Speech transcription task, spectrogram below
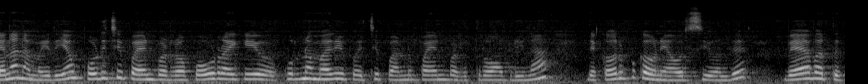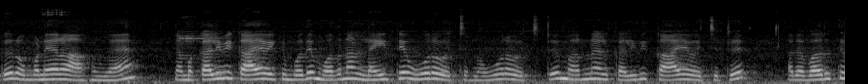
ஏன்னா நம்ம இதை ஏன் பொடிச்சு பயன்படுறோம்? பவுடராக்கி குருணை மாதிரி வச்சு பண்ண பயன்படுத்துகிறோம் அப்படின்னா இந்த கருப்பு கவுனி அரிசி வந்து வேவறதுக்கு ரொம்ப நேரம் ஆகுங்க. நம்ம கழுவி காய வைக்கும்போதே முத நாள் நைட்டே ஊற வச்சிடணும். ஊற வச்சுட்டு மறுநாள் கழுவி காய வச்சுட்டு அதை வறுத்து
